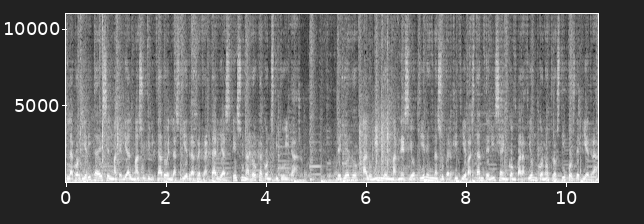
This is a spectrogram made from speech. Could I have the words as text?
La cordierita es el material más utilizado en las piedras refractarias, es una roca constituida de hierro, aluminio y magnesio tiene una superficie bastante lisa en comparación con otros tipos de piedra.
